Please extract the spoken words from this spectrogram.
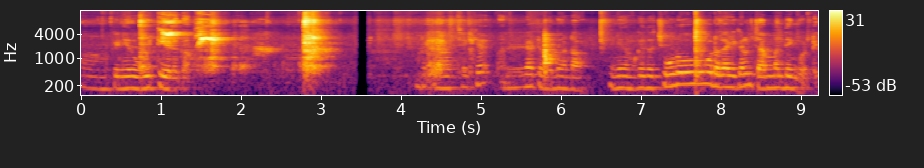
നമുക്ക് നമുക്കിനി ഇത് ഊറ്റിയെടുക്കാം. നമ്മുടെ കാച്ചിക്ക നല്ലതായിട്ട് വെന്ത് കണ്ടോ? ഇനി നമുക്കിത് ചൂടോട് കഴിക്കണം ചമ്മന്തിയും കൂട്ടി.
